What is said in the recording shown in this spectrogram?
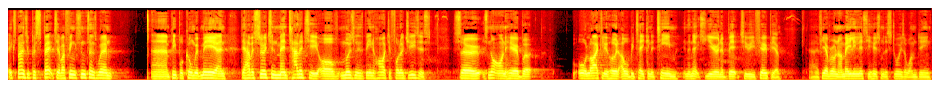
Expands your perspective. I think sometimes when um, people come with me and they have a certain mentality of Muslims being hard to follow Jesus. So it's not on here, but all likelihood, I will be taking a team in the next year and a bit to Ethiopia. Uh, if you're ever on our mailing list, you hear some of the stories of what I'm doing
